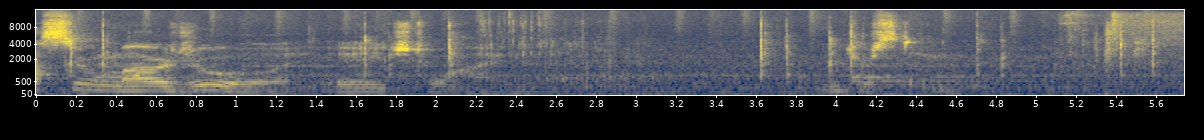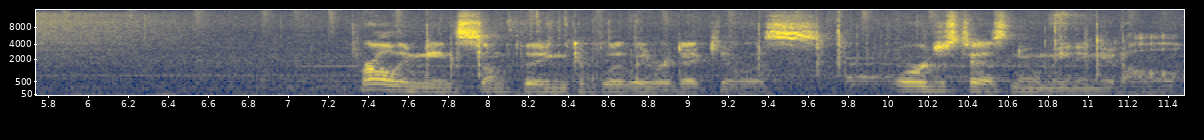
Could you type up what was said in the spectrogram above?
Kasu Marjul aged wine. Interesting. Probably means something completely ridiculous. Or just has no meaning at all.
